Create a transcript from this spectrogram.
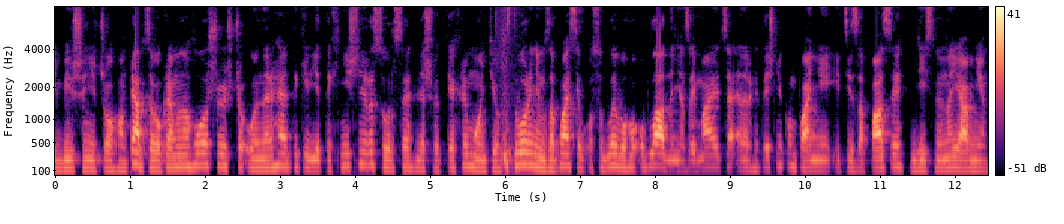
І більше нічого. Рябцев окремо наголошує, що у енергетиків є технічні ресурси для швидких ремонтів. Створенням запасів особливого обладнання займаються енергетичні компанії, і ці запаси дійсно наявні.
